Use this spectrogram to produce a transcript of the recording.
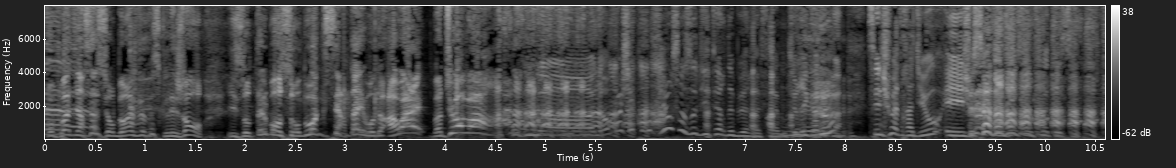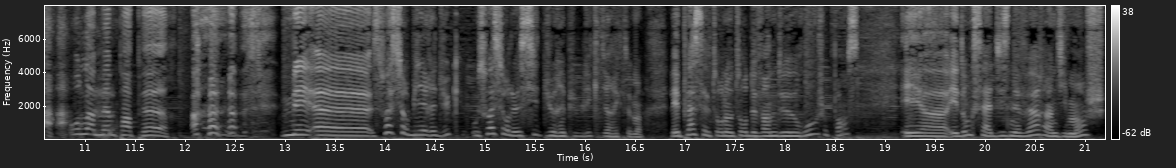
Faut pas dire ça sur Bref parce que les gens, ils sont tellement sournois que certains, ils vont dire Ah ouais, bah tu vas voir Non, non, moi j'ai confiance aux auditeurs de BRFM. Tu rigoles pas? C'est une chouette radio et je sais que les gens sont aussi. On n'a même pas peur. Mais euh, soit sur Billet Réduc ou soit sur le site du République directement. Les places, elles tournent autour de 22 euros, je pense. Et, euh, et donc c'est à 19h un dimanche.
